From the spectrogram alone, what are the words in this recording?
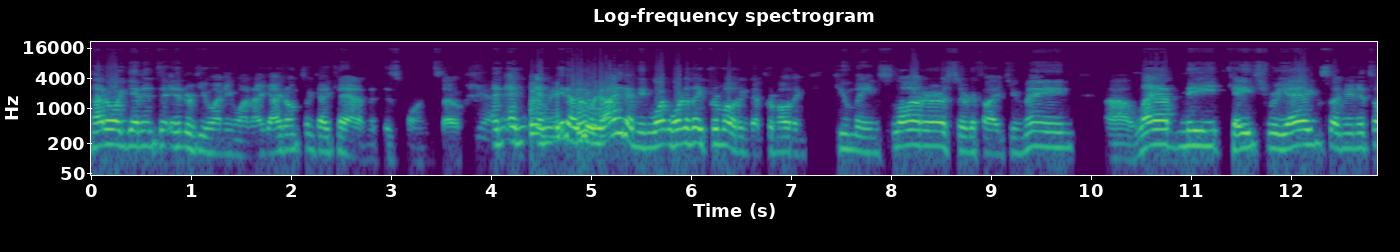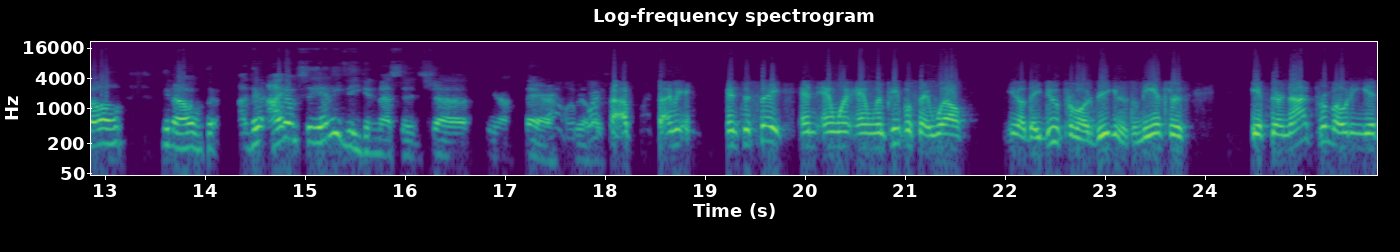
how do i get into interview anyone? I, I don't think i can at this point so. Yeah, and and, and you know you're right i mean what what are they promoting? They're promoting humane slaughter certified humane uh, lab meat cage free eggs i mean it's all you know i don't see any vegan message uh, you know there no, of really. i mean and to say and and when and when people say well you know, they do promote veganism. The answer is, if they're not promoting it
